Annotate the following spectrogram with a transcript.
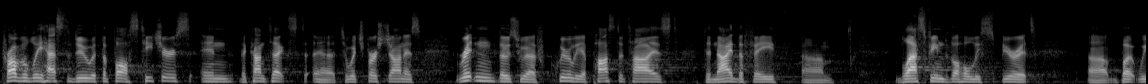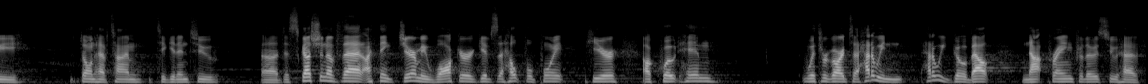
probably has to do with the false teachers in the context uh, to which 1 John is written, those who have clearly apostatized, denied the faith, um, blasphemed the Holy Spirit. Uh, but we don't have time to get into a discussion of that. I think Jeremy Walker gives a helpful point here. I'll quote him with regard to how do we, how do we go about not praying for those who have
